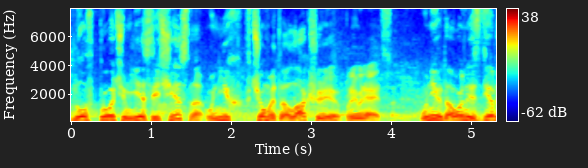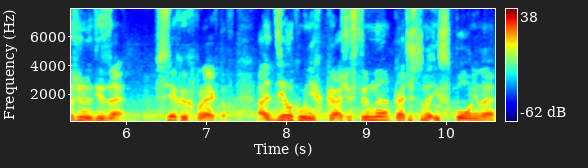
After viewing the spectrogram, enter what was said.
Но, впрочем, если честно, у них в чем это luxury проявляется? У них довольно сдержанный дизайн всех их проектов. Отделка у них качественная, качественно исполненная,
